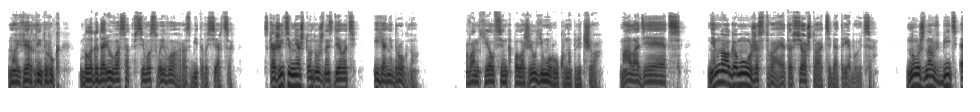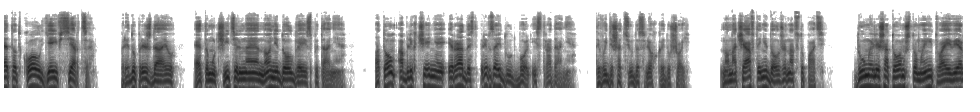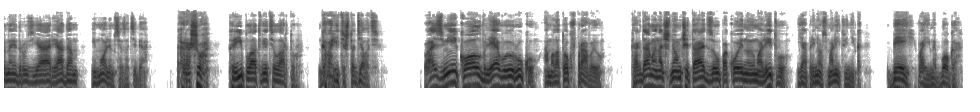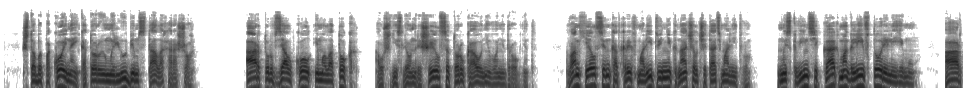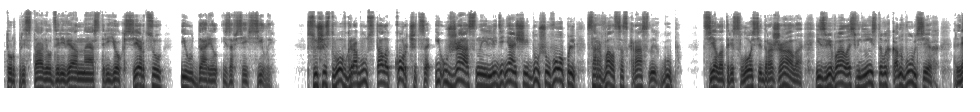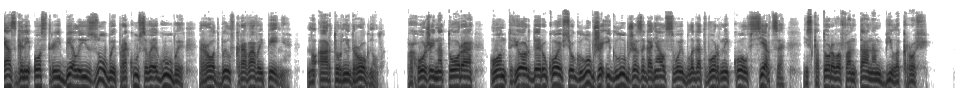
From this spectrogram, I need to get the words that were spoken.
«Мой верный друг, благодарю вас от всего своего разбитого сердца. Скажите мне, что нужно сделать, и я не дрогну. Ван Хелсинг положил ему руку на плечо. «Молодец! Немного мужества — это все, что от тебя требуется. Нужно вбить этот кол ей в сердце. Предупреждаю, это мучительное, но недолгое испытание. Потом облегчение и радость превзойдут боль и страдания. Ты выйдешь отсюда с легкой душой. Но начав, ты не должен отступать. Думай лишь о том, что мы, твои верные друзья, рядом и молимся за тебя. «Хорошо», — хрипло ответил Артур. «Говорите, что делать». «Возьми кол в левую руку, а молоток в правую. Когда мы начнем читать за упокойную молитву, я принес молитвенник, бей во имя Бога, чтобы покойной, которую мы любим, стало хорошо. Артур взял кол и молоток, а уж если он решился, то рука у него не дрогнет. Ван Хелсинг, открыв молитвенник, начал читать молитву. Мы с Квинси как могли вторили ему. Артур приставил деревянное острие к сердцу и ударил изо всей силы. Существо в гробу стало корчиться, и ужасный, леденящий душу вопль сорвался с красных губ. Тело тряслось и дрожало, извивалось в неистовых конвульсиях, лязгали острые белые зубы, прокусывая губы, рот был в кровавой пене. Но Артур не дрогнул. Похожий на Тора, он твердой рукой все глубже и глубже загонял свой благотворный кол в сердце, из которого фонтаном била кровь.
